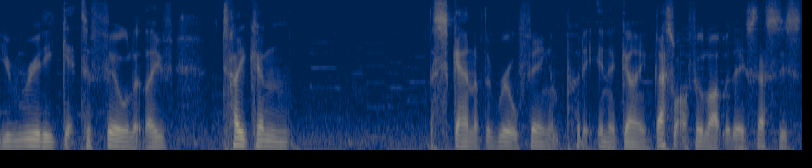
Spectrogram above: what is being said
you really get to feel that they've taken a scan of the real thing and put it in a game. That's what I feel like with this. That's this,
